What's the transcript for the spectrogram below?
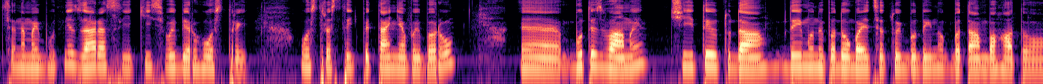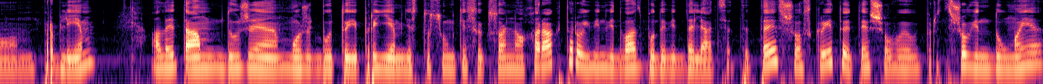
Це на майбутнє. Зараз якийсь вибір гострий. Гостро стоїть питання вибору. Е, бути з вами, чи йти туди, де йому не подобається той будинок, бо там багато проблем. Але там дуже можуть бути приємні стосунки сексуального характеру, і він від вас буде віддалятися. Це те, що скрито, і те, що, ви, що він думає,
